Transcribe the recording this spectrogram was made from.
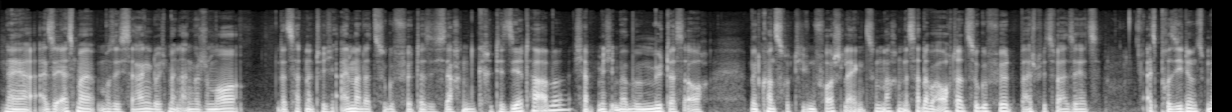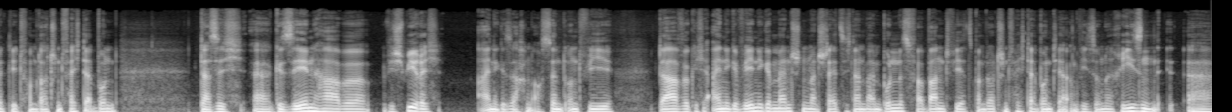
Naja, also erstmal muss ich sagen, durch mein Engagement, das hat natürlich einmal dazu geführt, dass ich Sachen kritisiert habe. Ich habe mich immer bemüht, das auch mit konstruktiven Vorschlägen zu machen. Das hat aber auch dazu geführt, beispielsweise jetzt als Präsidiumsmitglied vom Deutschen Fechterbund, dass ich äh, gesehen habe, wie schwierig einige Sachen auch sind und wie da wirklich einige wenige Menschen. Man stellt sich dann beim Bundesverband, wie jetzt beim Deutschen Fechterbund, ja irgendwie so eine riesen äh,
